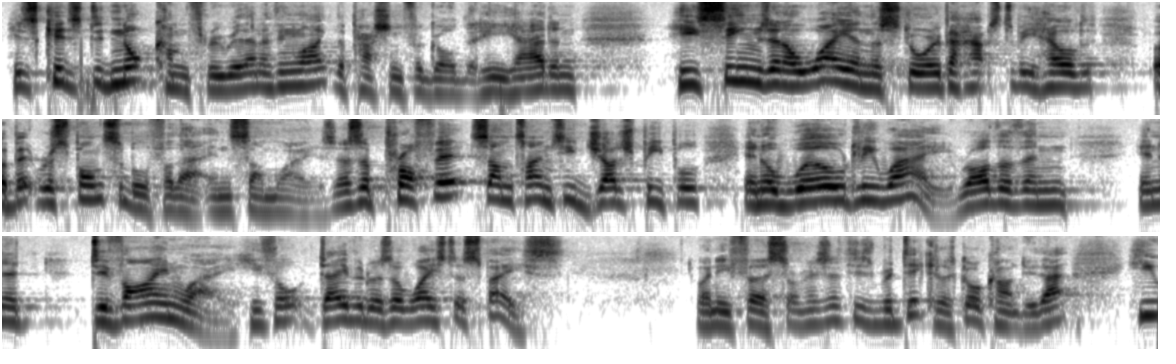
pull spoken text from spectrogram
His kids did not come through with anything like the passion for God that he had, and he seems, in a way, in the story, perhaps to be held a bit responsible for that in some ways. As a prophet, sometimes he judged people in a worldly way rather than in a divine way. He thought David was a waste of space when he first saw him. He said, This is ridiculous. God can't do that. He,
